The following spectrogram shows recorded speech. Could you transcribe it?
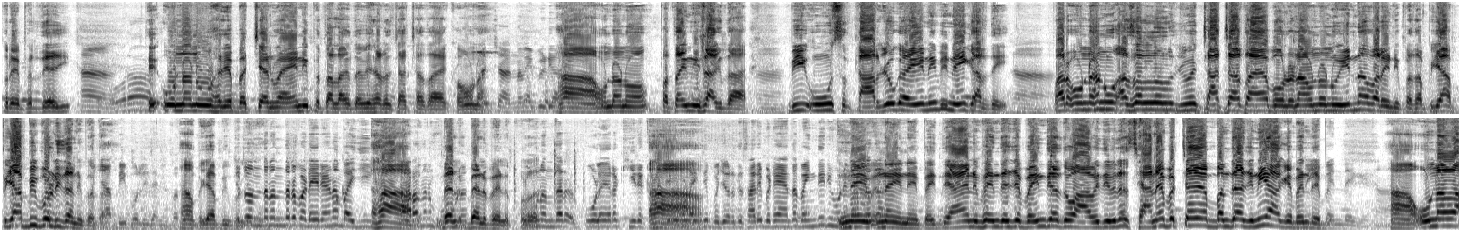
ਤੁਰੇ ਫਿਰਦੇ ਆ ਜੀ। ਹਾਂ। ਤੇ ਉਹਨਾਂ ਨੂੰ ਹਜੇ ਬੱਚਿਆਂ ਨੂੰ ਐ ਨਹੀਂ ਪਤਾ ਲੱਗਦਾ ਵੀ ਸਾਡਾ ਚਾਚਾ ਤਾਇਆ ਕੌਣ ਆ। ਅੱਛਾ ਨਵੀਂ ਪੀੜ੍ਹੀ ਹਾਂ ਉਹਨਾਂ ਨੂੰ ਪਤਾ ਹੀ ਨਹੀਂ ਲੱਗਦਾ ਵੀ ਉਹ ਸਤਿਕਾਰਯੋਗ ਆ ਇਹ ਨਹੀਂ ਵੀ ਨਹੀਂ ਕਰਦੇ। ਪਰ ਉਹਨਾਂ ਨੂੰ ਅਸਲ ਜਿਵੇਂ ਚਾਚਾ ਤਾਇਆ ਬੋਲਣਾ ਉਹਨਾਂ ਨੂੰ ਇਹਨਾਂ ਬਾਰੇ ਨਹੀਂ ਪਤਾ। ਪੰਜਾ- ਪੰਜਾਬੀ ਬੋਲੀ ਦਾ ਨਹੀਂ ਪਤਾ। ਪੰਜਾਬੀ ਬੋਲੀ ਦਾ ਨਹੀਂ ਪਤਾ। ਹਾਂ ਪੰਜਾਬੀ ਜਦੋਂ ਬੋਲੀ ਅੰਦਰ ਅੰਦਰ ਵੜੇ ਰਹਿਣਾ ਬਾਈ ਜੀ ਹਾਂ ਦਿਨ ਬਿਲ ਬਿਲ ਬਿਲਕੁਲ। ਅੰਦਰ ਕੋਲੇ ਰੱਖੀ ਹੁਣ ਇੱਥੇ ਬਜ਼ੁਰਗ ਸਾਰੇ ਬਿਠਾਏ ਤਾਂ ਬੈਂਦੇ ਨਹੀਂ ਹੁਣ ਨਹੀਂ ਨਹੀਂ ਨਹੀਂ ਬੈਂਦੇ ਐ ਨਹੀਂ ਬੈਂਦੇ ਜੇ ਬੈਂਦੇ ਤਾਂ ਆਪ ਦੀ ਵੀ ਸਿਆਣੇ ਬੱਚੇ ਬੰਦਿਆਂ 'ਚ ਨਹੀਂ ਆ ਕੇ ਬੈਂਦੇ ਬੈਂਦੇਗੇ ਹਾਂ ਉਹਨਾਂ ਦਾ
